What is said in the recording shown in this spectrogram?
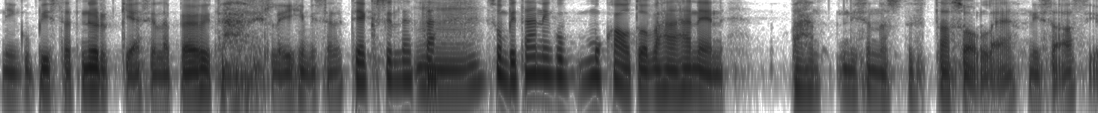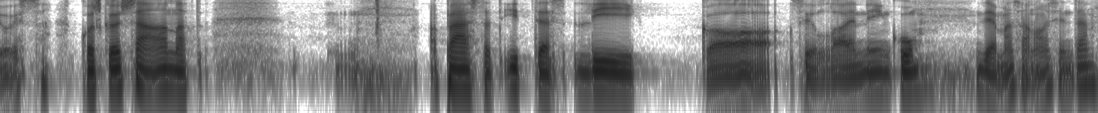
niin kuin pistät nyrkkiä sillä pöytään sille ihmiselle. Tiedätkö sille, että Mm. sun pitää niin kuin mukautua vähän hänen vähän niin sanotusti tasolleen niissä asioissa. Koska jos sä annat, päästät itses liikaa sillain niin kuin, miten mä sanoisin tämän,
